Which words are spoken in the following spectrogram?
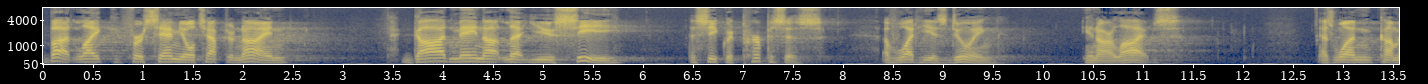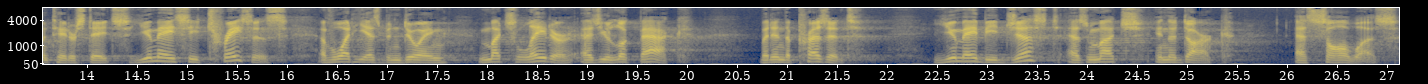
But like 1 Samuel chapter 9, God may not let you see the secret purposes of what He is doing in our lives. As one commentator states, you may see traces of what He has been doing much later as you look back but in the present, you may be just as much in the dark as Saul was.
